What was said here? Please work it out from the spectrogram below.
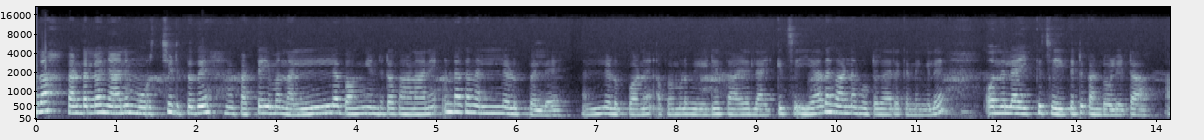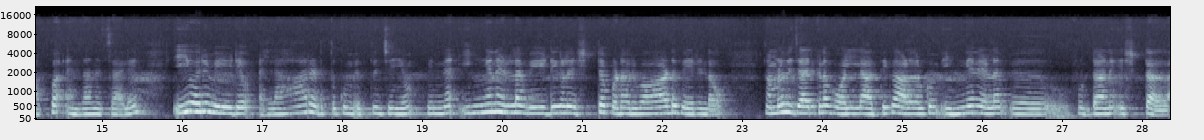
ഇതാ കണ്ടല്ലോ ഞാൻ മുറിച്ചെടുത്തത്. കട്ട് ചെയ്യുമ്പോൾ നല്ല ഭംഗിയുണ്ട് കേട്ടോ കാണാൻ ഉണ്ടാക്കാൻ നല്ല എളുപ്പമല്ലേ നല്ല എളുപ്പമാണ് അപ്പോൾ നമ്മൾ വീഡിയോ താഴെ ലൈക്ക് ചെയ്യാതെ കാണുന്ന കൂട്ടുകാരൊക്കെ ഉണ്ടെങ്കിൽ ഒന്ന് ലൈക്ക് ചെയ്തിട്ട് കണ്ടോളി കേട്ടോ അപ്പോൾ എന്താണെന്ന് വെച്ചാൽ ഈ ഒരു വീഡിയോ എല്ലാവരുടെ അടുത്തേക്കും എത്തും ചെയ്യും. പിന്നെ ഇങ്ങനെയുള്ള വീഡിയോകൾ ഇഷ്ടപ്പെടുന്ന ഒരുപാട് പേരുണ്ടാവും. നമ്മൾ വിചാരിക്കണ പോലെ അധികം ആളുകൾക്കും ഇങ്ങനെയുള്ള ഫുഡാണ് ഇഷ്ടമാകുക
